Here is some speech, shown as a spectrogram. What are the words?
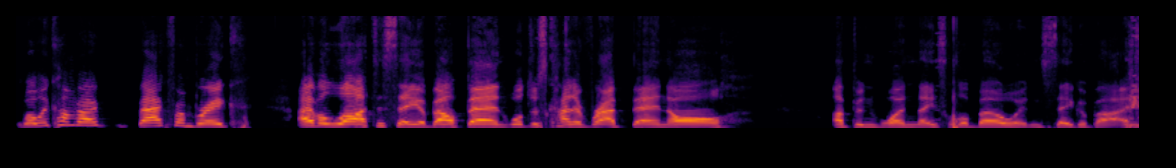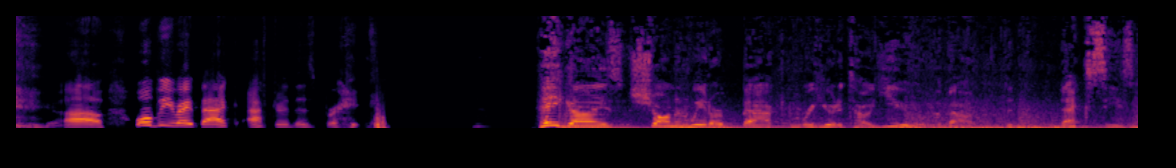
When we come back back from break i have a lot to say about ben we'll just kind of wrap ben all up in one nice little bow and say goodbye uh we'll be right back after this break Hey guys, Sean and Wade are back, and we're here to tell you about the next season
